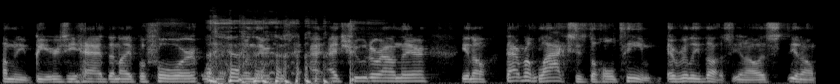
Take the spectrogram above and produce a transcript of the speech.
how many beers he had the night before when, when they're just at, at, shoot around there. You know, that relaxes the whole team. It really does. You know, it's, you know,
